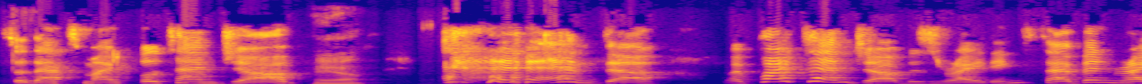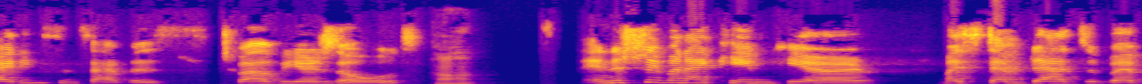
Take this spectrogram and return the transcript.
So that's my full time job. Yeah. and uh, my part time job is writing. So I've been writing since I was 12 years old. Uh-huh. Initially, when I came here, my stepdad's a web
